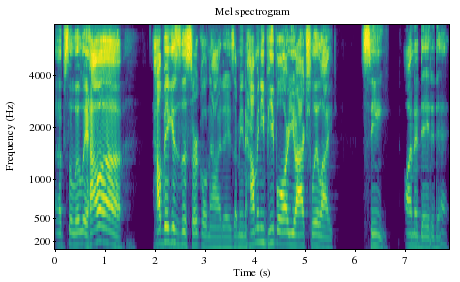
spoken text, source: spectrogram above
absolutely. How uh how big is the circle nowadays? I mean, how many people are you actually like seeing on a day to day?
